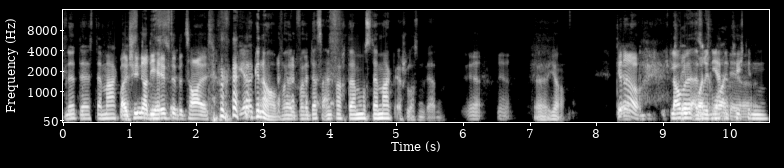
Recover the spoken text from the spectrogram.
ne, der ist der Markt. Weil China die Hälfte äh, bezahlt. Ja, genau, weil, weil das einfach, da muss der Markt erschlossen werden. ja, ja. Äh, ja. Genau. Ich glaube, also René hat natürlich der, den.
